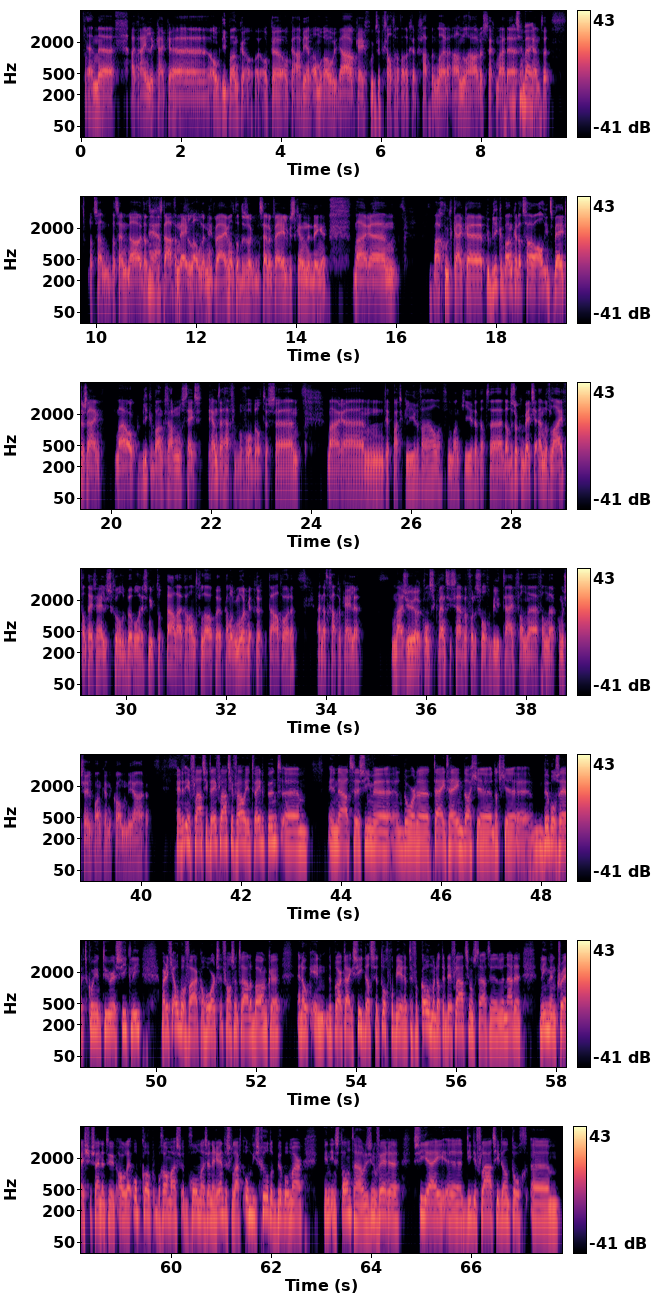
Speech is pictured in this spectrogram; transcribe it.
En uh, uiteindelijk, kijk, uh, ook die banken, ook de, ook de ABN AMRO. Ja, oké, okay, goed, het geld gaat naar de aandeelhouders, zeg maar, de dat zijn wij. rente. Dat zijn, dat zijn, nou, dat is ja. de Staten Nederlanden, niet wij, want dat, is ook, dat zijn ook twee hele verschillende dingen. Maar... Um, maar goed, kijk, uh, publieke banken, dat zou al iets beter zijn. Maar ook publieke banken zouden nog steeds rente heffen, bijvoorbeeld. Dus, uh, maar uh, dit particuliere verhaal van bankieren, dat, uh, dat is ook een beetje end of life. Want deze hele schuldenbubbel is nu totaal uit de hand gelopen. Kan ook nooit meer terugbetaald worden. En dat gaat ook hele majeure consequenties hebben voor de solvabiliteit van, uh, van de commerciële banken in de komende jaren. En het inflatie-deflatie verhaal, je tweede punt. Um, Inderdaad uh, zien we door de tijd heen dat je, dat je uh, bubbels hebt, conjunctuur, cycli. Maar dat je ook wel vaker hoort van centrale banken. En ook in de praktijk ziet dat ze toch proberen te voorkomen dat er deflatie ontstaat. Uh, na de Lehman crash zijn natuurlijk allerlei opkoopprogramma's begonnen. Zijn de rentes verlaagd om die schuldenbubbel maar in, stand te houden. Dus in hoeverre zie jij die deflatie dan toch... Um,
